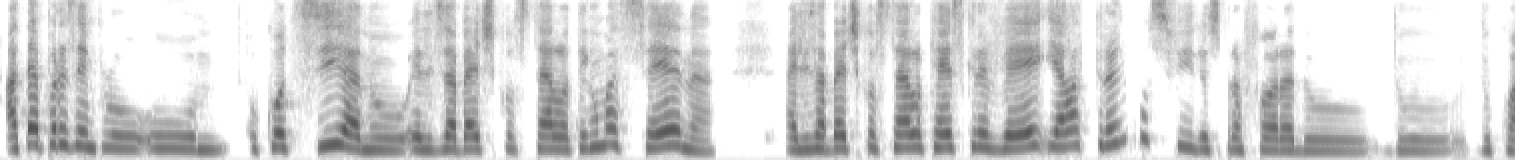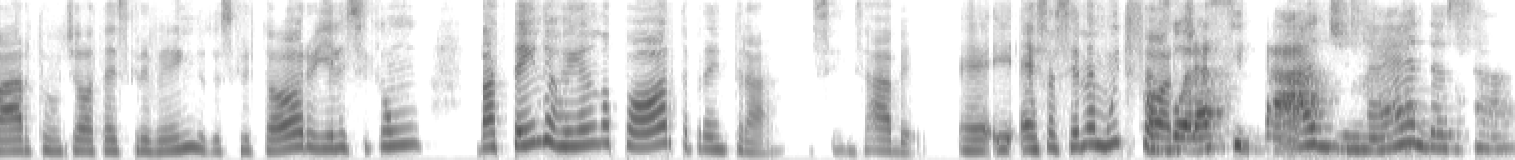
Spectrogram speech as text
até por exemplo o, o no Elizabeth Costello tem uma cena a Elizabeth Costello quer escrever e ela tranca os filhos para fora do, do, do, quarto onde ela está escrevendo, do escritório, e eles ficam batendo, arranhando na porta para entrar, assim, sabe? É, essa cena é muito forte. A voracidade, né, dessa...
